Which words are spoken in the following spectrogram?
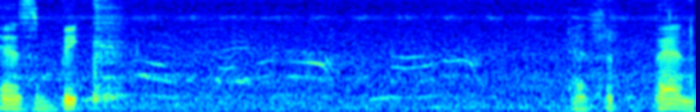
As big as a pen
